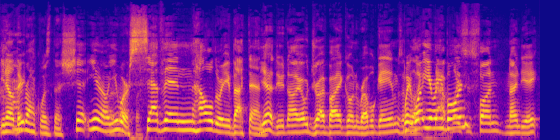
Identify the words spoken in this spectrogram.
You know, Hard Rock was the shit. You know, you were seven. How old were you back then? Yeah, dude. I would drive by going to Rebel games. I'd Wait, be what like, year were you "That born?" Place is fun. Ninety eight.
